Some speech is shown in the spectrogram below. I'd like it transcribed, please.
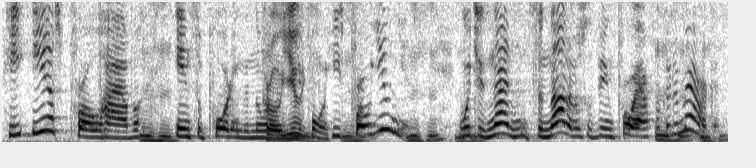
He is pro, however, mm -hmm. in supporting the Northern viewpoint. He's mm -hmm. pro-union, mm -hmm. which is not synonymous with being pro-African American.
